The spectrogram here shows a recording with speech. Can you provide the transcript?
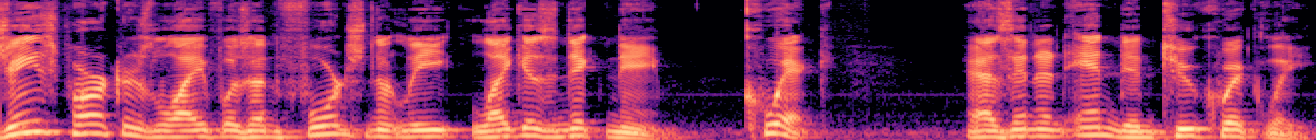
James Parker's life was unfortunately like his nickname, quick, as in it ended too quickly.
